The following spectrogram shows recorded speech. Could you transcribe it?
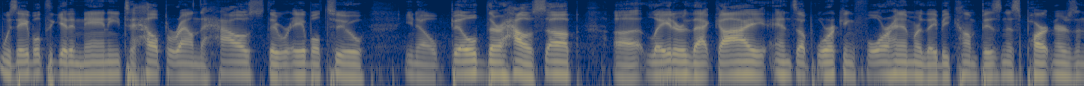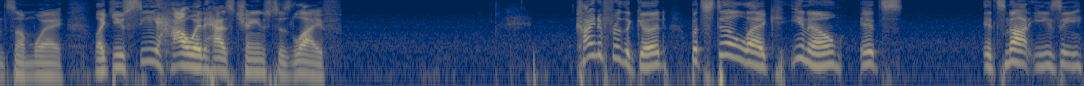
was able to get a nanny to help around the house. They were able to, you know, build their house up. Uh, later, that guy ends up working for him, or they become business partners in some way. Like you see how it has changed his life kind of for the good, but still like, you know, it's it's not easy.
